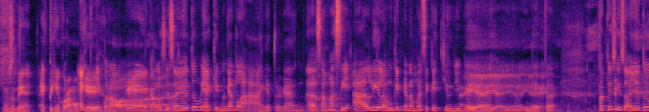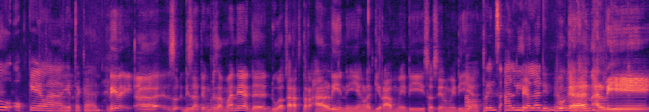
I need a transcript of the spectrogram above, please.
maksudnya actingnya kurang oke Actingnya kurang oke, Oh, kalau ah. sisanya itu meyakinkan lah gitu kan. Eh, sama si Ali lah mungkin karena masih kecil juga Iya, ya, iya, iya, iya, gitu. iya. Tapi sisanya tuh oke lah gitu kan. Ini eh, di saat yang bersamaan nih ada dua karakter Ali nih yang lagi rame di sosial media. Oh, Prince Ali Ya, Aladin. Bukan Ali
